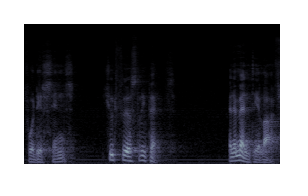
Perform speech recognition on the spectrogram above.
for their sins should first repent and amend their life.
